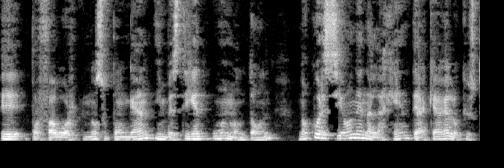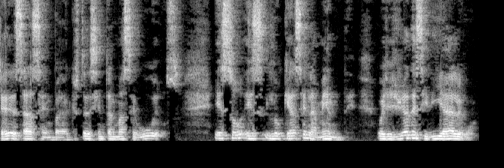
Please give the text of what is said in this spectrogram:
eh, por favor, no supongan, investiguen un montón no coercionen a la gente a que haga lo que ustedes hacen para que ustedes sientan más seguros. Eso es lo que hace la mente. Oye, yo ya decidí algo,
